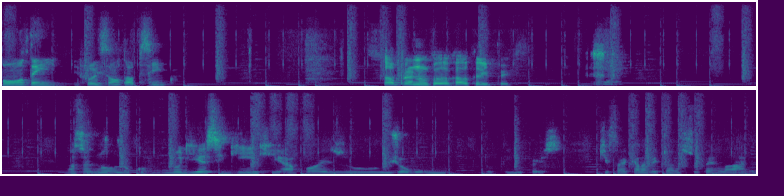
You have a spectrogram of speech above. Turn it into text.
Ontem foi só um top 5. Só pra não colocar o Clippers. Nossa, no, no, no dia seguinte, após o jogo 1 do Clippers, que foi aquela vitória super larga,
